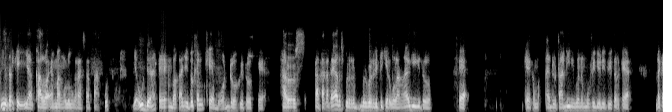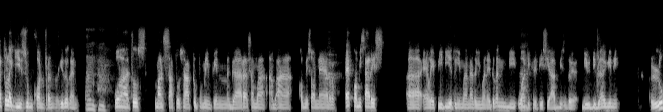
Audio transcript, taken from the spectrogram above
iya tapi kayak ya kalau emang lu ngerasa takut, ya udah tembak aja itu kan kayak bodoh gitu kayak harus kata-katanya harus ber, ber, dipikir ulang lagi gitu loh. Kayak kayak aduh tadi nih gue nemu video di Twitter kayak mereka tuh lagi Zoom conference gitu kan. Mhm. Wah, terus mas satu-satu pemimpin negara sama, sama komisioner, eh komisaris eh, LAPD atau gimana atau gimana itu kan di wah Hmm. dikritisi habis tuh ya. Di, dibilang gini, lu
